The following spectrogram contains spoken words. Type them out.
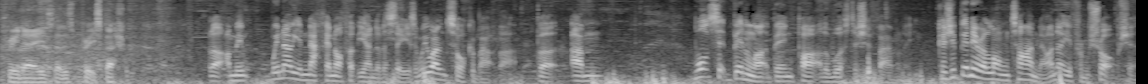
three days. That was pretty special. Look, I mean, we know you're naffing off at the end of the season. We won't talk about that. But um, what's it been like being part of the Worcestershire family? Because you've been here a long time now. I know you're from Shropshire,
